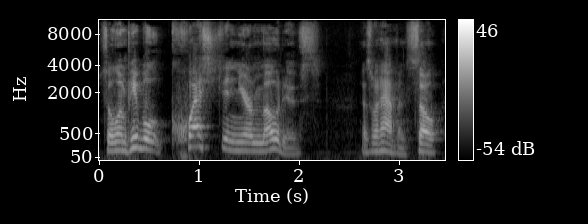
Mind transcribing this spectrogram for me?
So when people question your motives, that's what happens. So,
